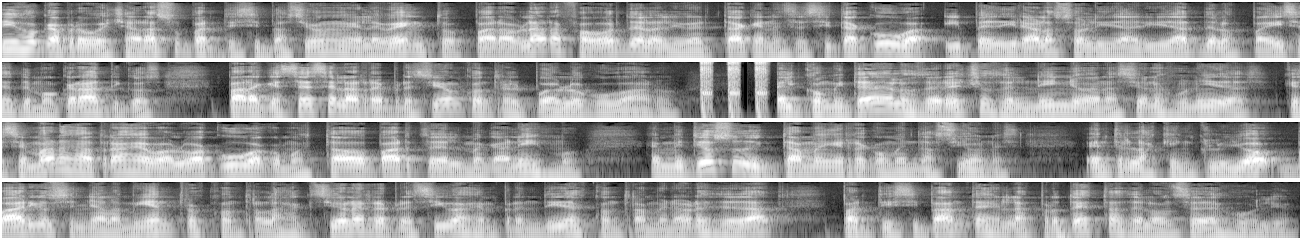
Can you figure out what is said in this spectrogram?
dijo que aprovechará su participación en el evento para hablar a favor de la libertad que necesita Cuba y pedirá la solidaridad de los países democráticos para que cese la represión contra el pueblo cubano. El Comité de los Derechos del Niño de Naciones Unidas, que semanas atrás evaluó a Cuba como Estado parte del mecanismo, emitió su dictamen y recomendaciones, entre las que incluyó varios señalamientos contra las acciones represivas emprendidas contra menores de edad participantes en las protestas del 11 de julio.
